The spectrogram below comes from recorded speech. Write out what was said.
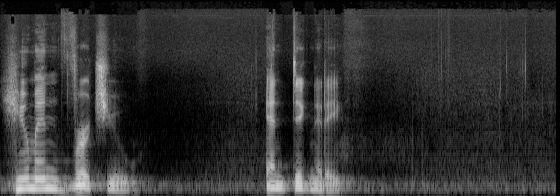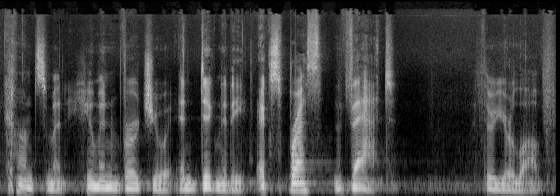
human virtue and dignity. Consummate human virtue and dignity. Express that through your love.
